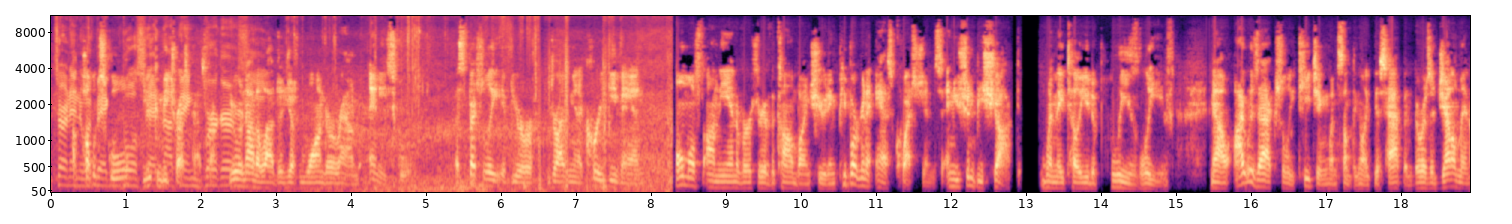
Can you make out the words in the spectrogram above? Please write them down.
turn a into a public big school, you can be trespassed. You are not allowed to just wander around any school, especially if you're driving in a creepy van almost on the anniversary of the Columbine shooting. People are going to ask questions, and you shouldn't be shocked when they tell you to please leave. Now, I was actually teaching when something like this happened. There was a gentleman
